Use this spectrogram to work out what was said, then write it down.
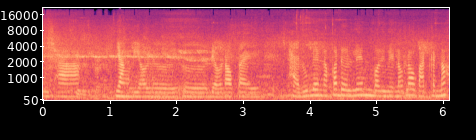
บูชาอย่างเดียวเลยเออเดี๋ยวเราไปถ่ายรูปเล่นแล้วก็เดินเล่นบริเวณรอบๆวัดกันเนาะ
